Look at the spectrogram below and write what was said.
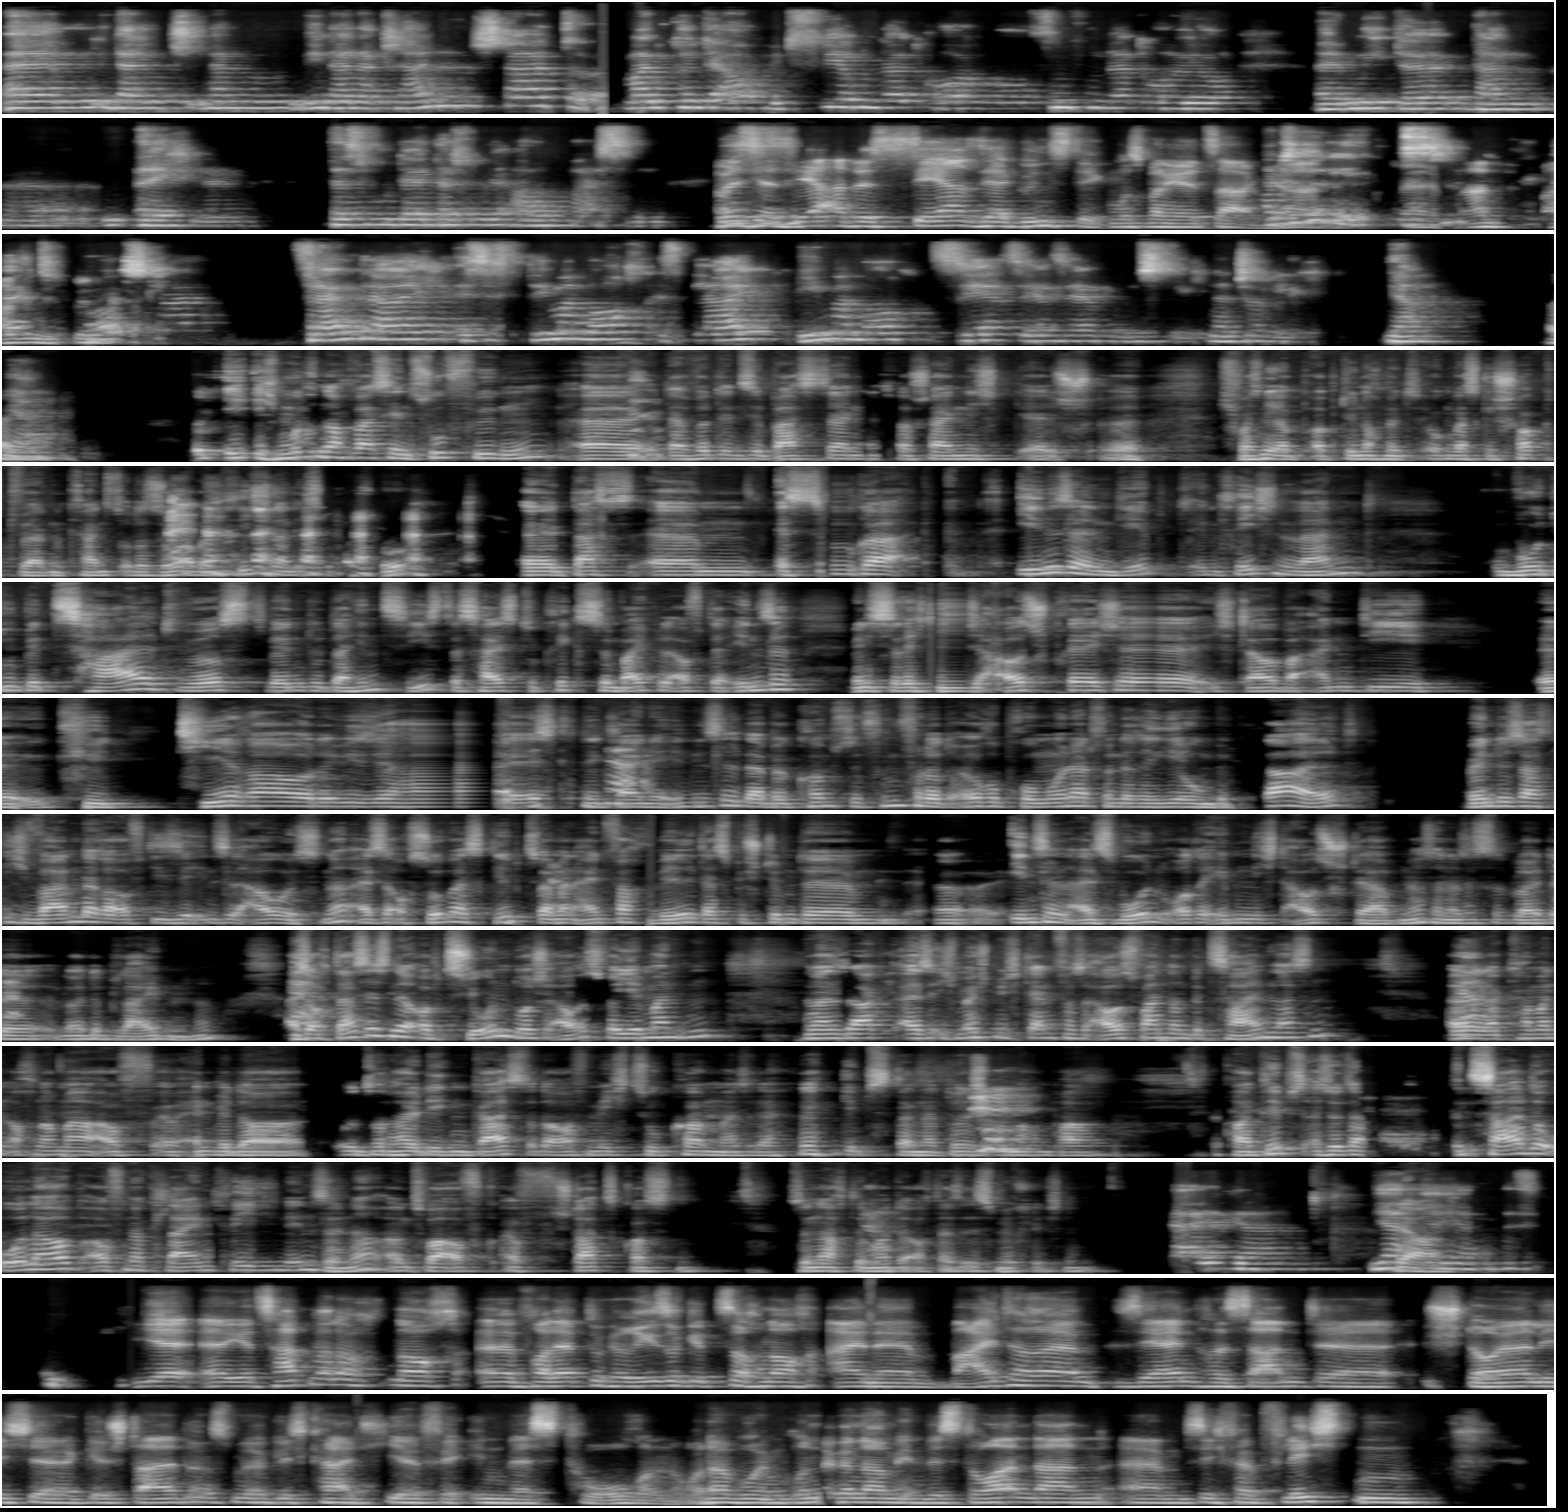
Ähm, in, einem, in einer kleinen Stadt, man könnte auch mit 400 Euro, 500 Euro äh, Miete dann äh, rechnen. Das würde, das würde auch passen. Aber das ist ja sehr, das ist sehr, sehr günstig, muss man jetzt sagen. Natürlich. Ja, äh, wahnsinnig günstig. Frankreich, es ist immer noch, es bleibt immer noch sehr, sehr, sehr günstig, natürlich. Ja. ja. ja. Ich, ich, muss noch was hinzufügen. Äh, da wird den Sebastian jetzt wahrscheinlich, äh, äh, ich weiß nicht, ob, ob, du noch mit irgendwas geschockt werden kannst oder so, aber in Griechenland ist es so, äh, dass ähm, es sogar Inseln gibt in Griechenland, wo du bezahlt wirst, wenn du dahin ziehst. Das heißt, du kriegst zum Beispiel auf der Insel, wenn ich es richtig ausspreche, ich glaube, Anti äh, Kytira oder wie sie heißt, eine ja. kleine Insel, da bekommst du 500 Euro pro Monat von der Regierung bezahlt, wenn du sagst, ich wandere auf diese Insel aus. Ne? Also auch sowas gibt es, weil man einfach will, dass bestimmte äh, Inseln als Wohnorte eben nicht aussterben, ne? sondern dass Leute, ja. Leute bleiben. Ne? Also auch das ist eine Option durchaus für jemanden, wenn man sagt, also ich möchte mich gern fürs Auswandern bezahlen lassen. Äh, ja. Da kann man auch nochmal auf äh, entweder unseren heutigen Gast oder auf mich zukommen. Also da gibt es dann natürlich auch noch ein paar ein paar Tipps. Also bezahlter Urlaub auf einer kleinen griechischen Insel, ne? Und zwar auf, auf Staatskosten. So nach dem ja. Motto, auch das ist möglich. Ne? Ja, ja, ja. ja, ja. ja äh, jetzt hatten wir doch noch, äh, Frau Lepto-Cariso, gibt es doch noch eine weitere sehr interessante steuerliche Gestaltungsmöglichkeit hier für Investoren, oder? Wo im Grunde genommen Investoren dann ähm, sich verpflichten,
